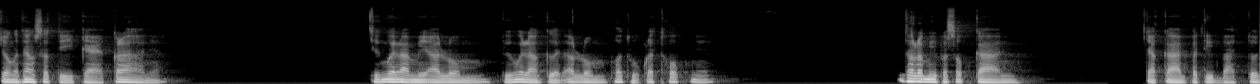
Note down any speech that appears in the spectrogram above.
จนกระทั่งสติแก่กล้าเนี่ยถึงเวลามีอารมณ์ ถึงเวลาเกิดอารมณ์เพราะถูกกระทบเนี่ยถ้าเรามีประสบการณ์ จากการปฏิบัติจน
